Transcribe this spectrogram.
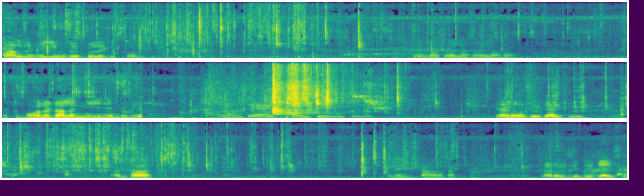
হাল রে হেই উড়ে বলে দিছ লাফায় লাফায় লাফায় একটু বলে ডালেন নি হেন ধরি এখন দুইটা আইছি। হ্যাঁ আর ওই যে দুইটা আইসে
